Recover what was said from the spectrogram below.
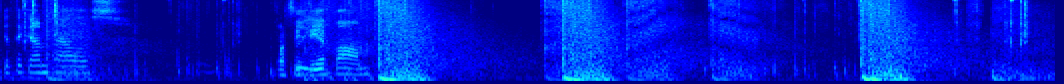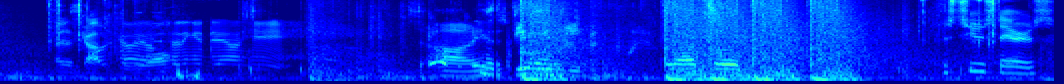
Get the gun palace. What's So you he get bomb. Just got Okay, the I'm setting it down here. Oh, he's It's DCT. Yeah. There's two stairs.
